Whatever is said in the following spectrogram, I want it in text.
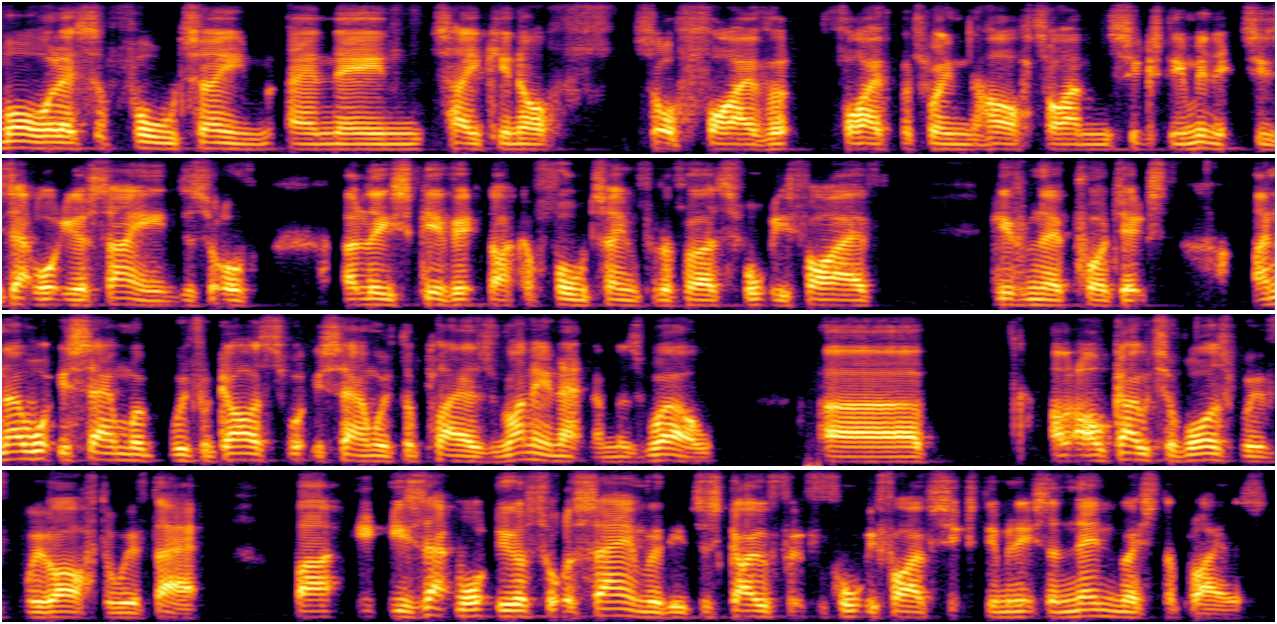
more or less a full team and then taking off sort of five five between half time and 60 minutes? Is that what you're saying? To sort of at least give it like a full team for the first 45, give them their projects. I know what you're saying with, with regards to what you're saying with the players running at them as well. Uh, I'll, go to Woz with, with after with that. But is that what you're sort of saying, really? Just go for it for 45, 60 minutes and then rest the players?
